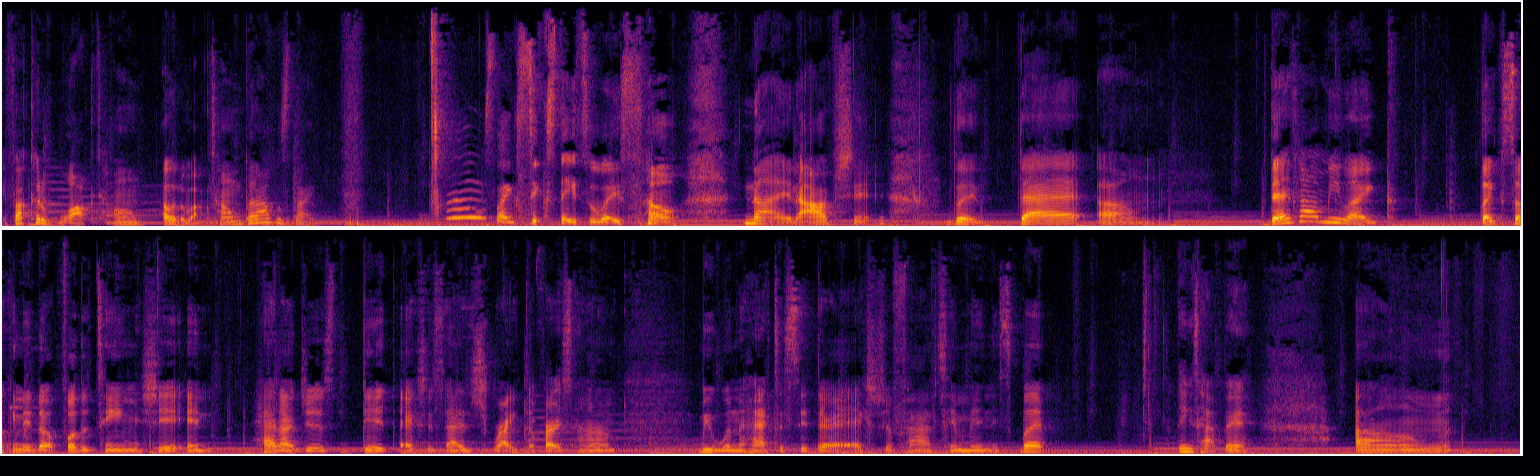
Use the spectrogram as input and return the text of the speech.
if I could have walked home, I would have walked home. But I was like, I was like six states away. So not an option. But that, um, that taught me like, like sucking it up for the team and shit and had I just did the exercises right the first time, we wouldn't have had to sit there an extra five, ten minutes. But things happen. Um,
